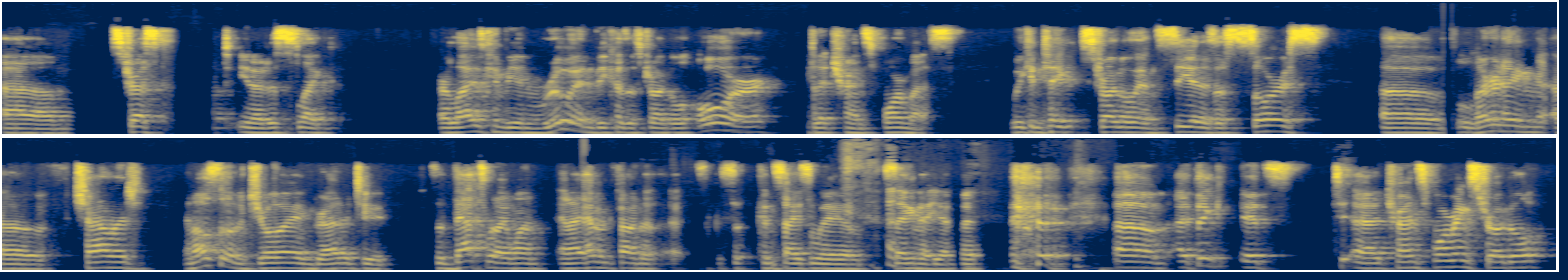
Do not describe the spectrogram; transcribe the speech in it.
um, stressed. You know, just like our lives can be in ruin because of struggle, or let it transform us. We can take struggle and see it as a source of learning, of challenge, and also of joy and gratitude. So that's what I want, and I haven't found a, a concise way of saying that yet. But um, I think it's t- uh, transforming struggle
